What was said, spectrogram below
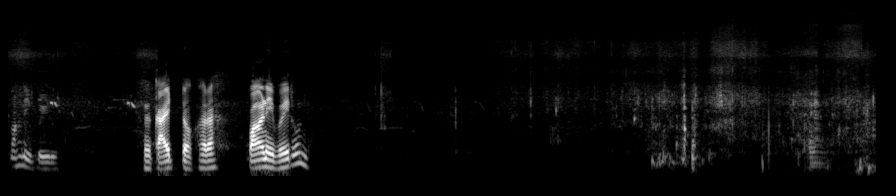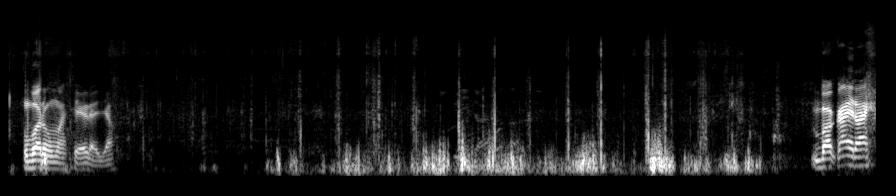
પાણી પડ્યું કાઈટ તો ખરા પાણી ભર્યું ને ઉભરમાં શેડે જાઓ બકાય રાય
